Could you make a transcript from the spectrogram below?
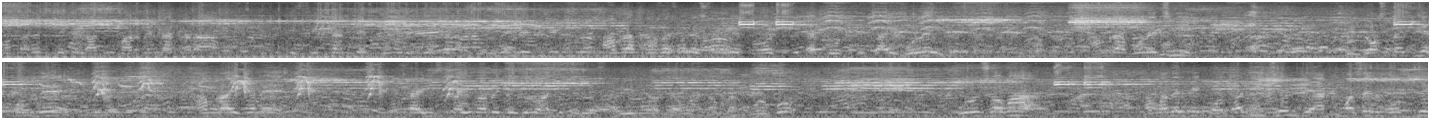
হকারের থেকে লাঠি মারবেন না, তারা সিদ্ধান্তের আমরা প্রশাসনের সঙ্গে সহযোগিতা করতে চাই বলেই আমরা বলেছি যে দশ তারিখের মধ্যে আমরা এখানে একটা স্থায়ীভাবে যেগুলো আছে সেগুলো সরিয়ে নেওয়ার ব্যবস্থা আমরা করব। পুরসভা আমাদেরকে কথা দিয়েছেন যে এক মাসের মধ্যে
